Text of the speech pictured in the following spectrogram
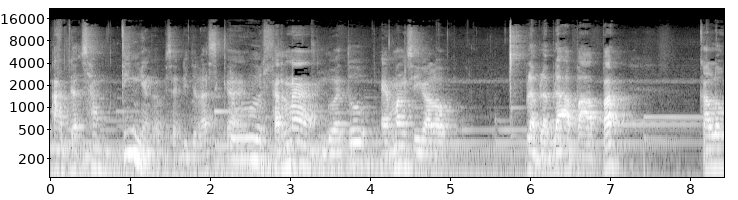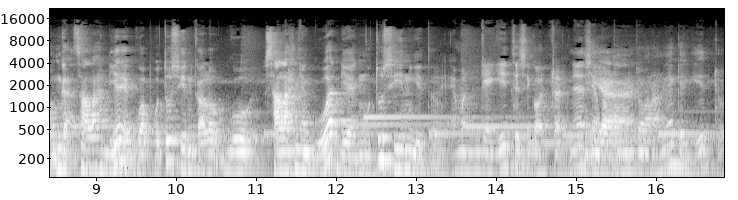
Ada something yang nggak bisa dijelaskan. Terus. karena gua tuh emang sih kalau bla bla bla apa apa kalau nggak salah dia ya gua putusin kalau gua salahnya gua dia yang mutusin gitu. Emang kayak gitu sih kontraknya Iya. siapa pun itu orangnya kayak gitu.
